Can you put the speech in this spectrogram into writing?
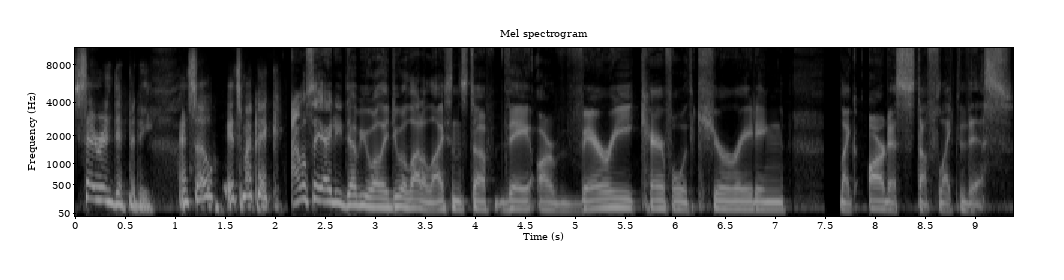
serendipity, and so it's my pick. I will say IDW, while they do a lot of licensed stuff, they are very careful with curating like artist stuff like this,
